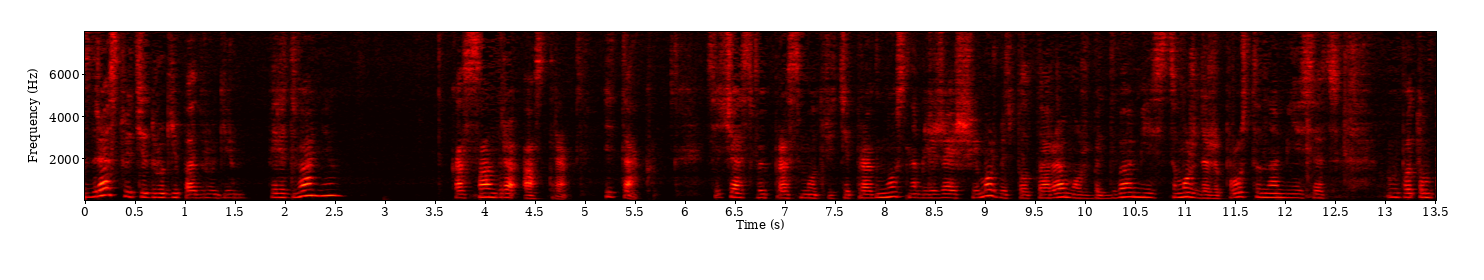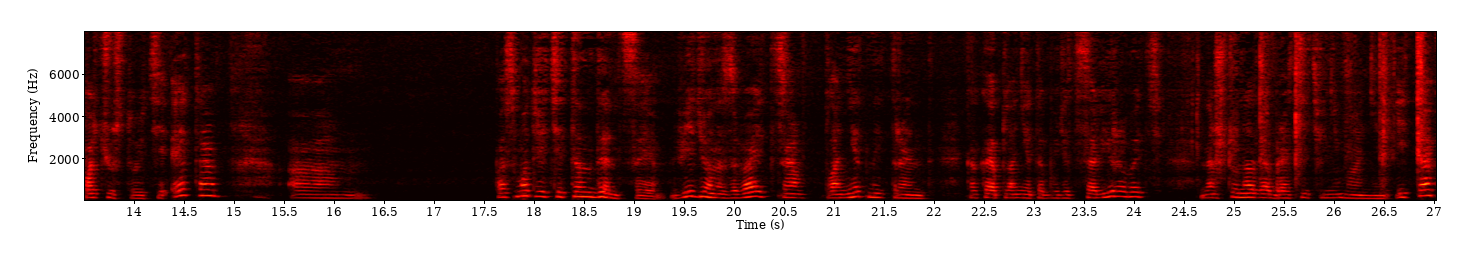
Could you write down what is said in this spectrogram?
Здравствуйте, другие подруги! Перед вами Кассандра Астра. Итак, сейчас вы просмотрите прогноз на ближайшие, может быть, полтора, может быть, два месяца, может, даже просто на месяц. Вы потом почувствуете это. Посмотрите тенденции. Видео называется «Планетный тренд». Какая планета будет солировать, на что надо обратить внимание. Итак,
